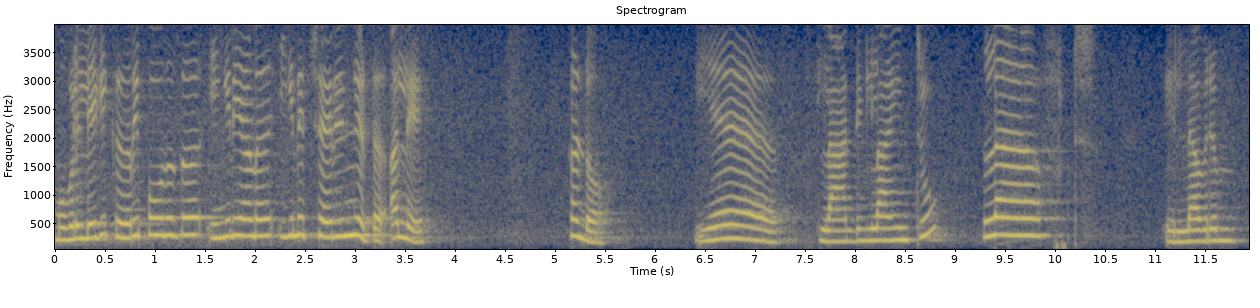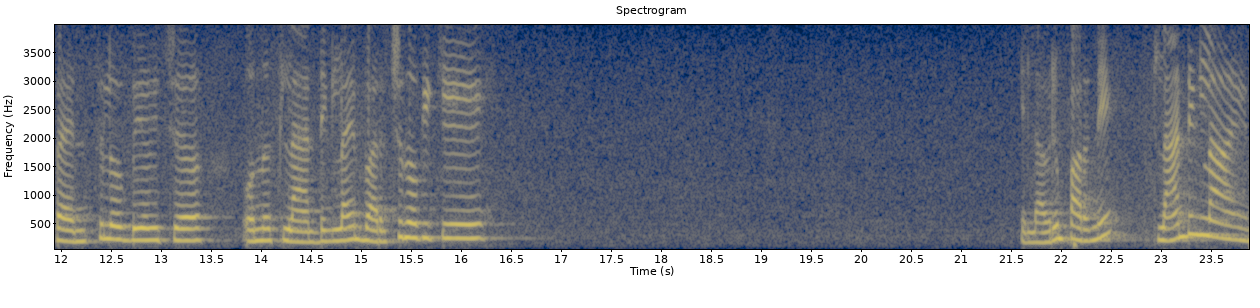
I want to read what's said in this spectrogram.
മുകളിലേക്ക് കയറി പോകുന്നത് ഇങ്ങനെയാണ് ഇങ്ങനെ ചെരിഞ്ഞിട്ട് അല്ലേ? കണ്ടോ? Yes slanting line to left എല്ലാവരും പെൻസിൽ ഉപയോഗിച്ച് ഒന്ന് സ്ലാൻഡിങ് ലൈൻ വരച്ചു നോക്കിക്കേ. എല്ലാവരും പറഞ്ഞേ സ്ലാൻഡിങ് ലൈൻ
